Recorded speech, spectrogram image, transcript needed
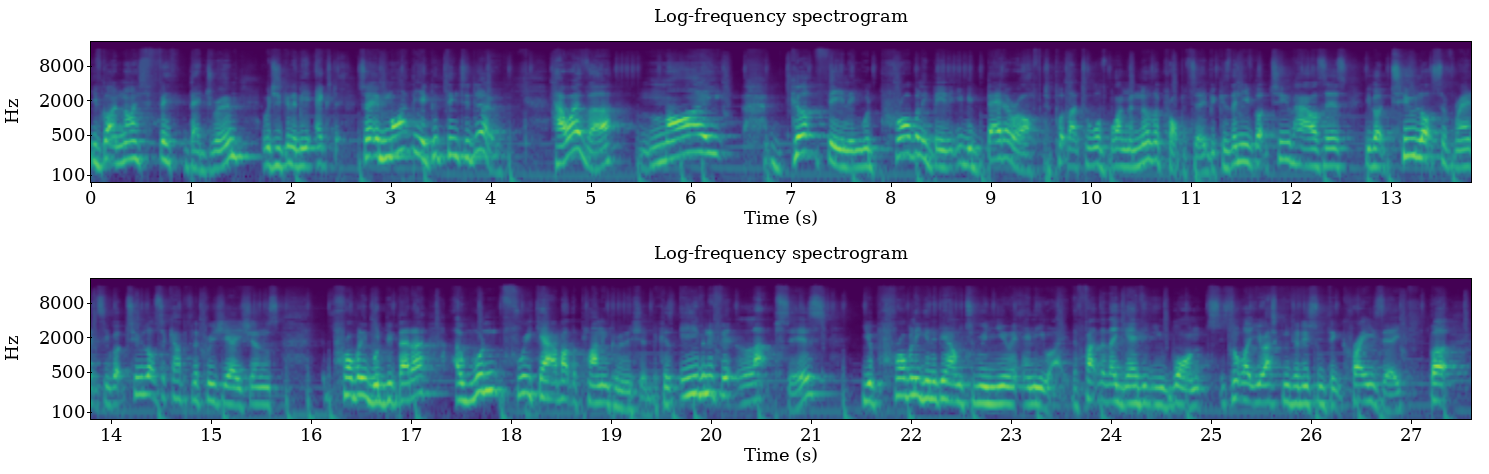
You've got a nice fifth bedroom, which is going to be extra. So it might be a good thing to do. However, my gut feeling would probably be that you'd be better off to put that towards buying another property because then you've got two houses, you've got two lots of rents, you've got two lots of capital appreciations. Probably would be better. I wouldn't freak out about the planning permission because even if it lapses, you're probably going to be able to renew it anyway. The fact that they gave it you once, it's not like you're asking to do something crazy. But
